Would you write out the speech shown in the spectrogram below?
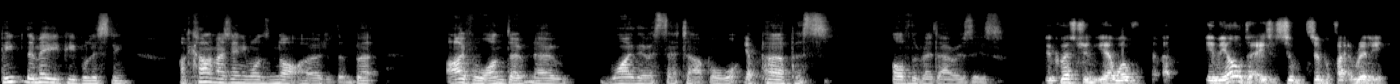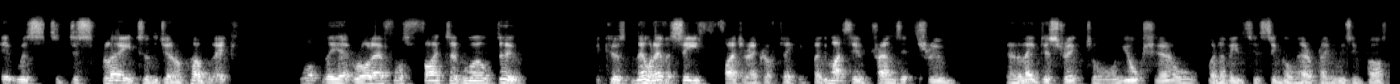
people there may be people listening. I can't imagine anyone's not heard of them, but I for one don't know why they were set up or what yep. the purpose of the Red Arrows is. Good question. Yeah, well, in the old days, it's a simple, simple fact, really. It was to display to the general public what the Royal Air Force fighter world do, because no one ever sees fighter aircraft taking place. You might see them transit through you know, the Lake District or Yorkshire or wherever you see a single airplane whizzing past.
